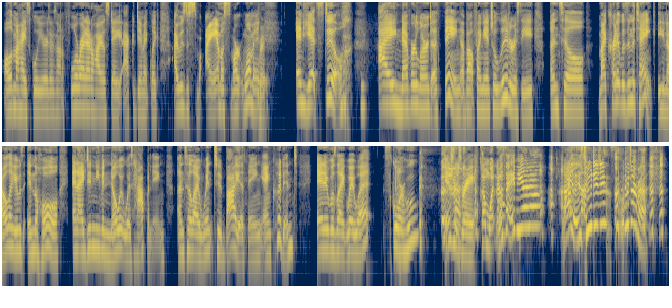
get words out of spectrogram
all of my high school years. I was on a full ride at Ohio State academic. Like I was a sm- I am a smart woman. right. And yet, still, I never learned a thing about financial literacy until my credit was in the tank, you know, like it was in the hole. And I didn't even know it was happening until I went to buy a thing and couldn't. And it was like, wait, what? Score who? Interest rate. Come what now? What's that APR now? Why? It's two digits? What are we talking about?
